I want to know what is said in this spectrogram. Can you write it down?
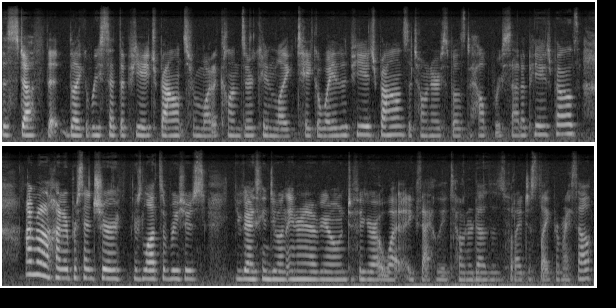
the stuff that like reset the pH balance from what a cleanser can like take away the pH balance. The toner is supposed to help reset a pH balance. I'm not 100% sure. There's lots of research you guys can do on the internet of your own to figure out what exactly a toner does is what I just like for myself.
